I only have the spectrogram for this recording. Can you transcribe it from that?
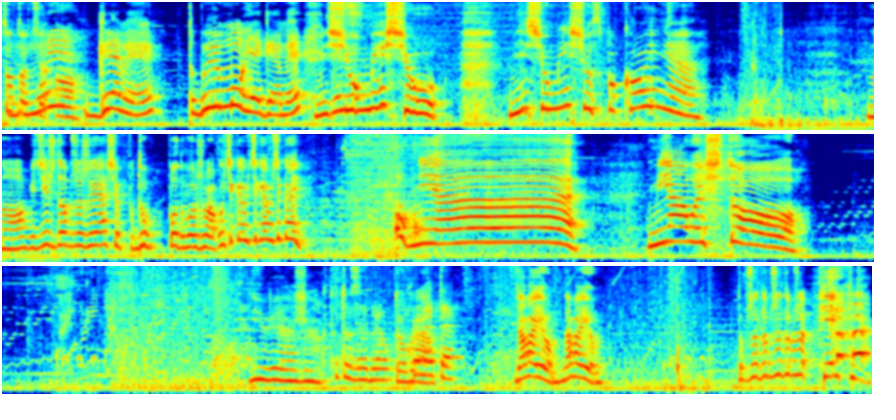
kto to cię... Moje O. gemy, to były moje gemy, Misiu, więc misiu! Misiu, misiu, spokojnie! No, widzisz dobrze, że ja się tu podłożyłam. Uciekaj, uciekaj, uciekaj! O nie! Miałeś to! Nie wierzę. kto to zebrał? Dobra. Koletę. Dawaj ją, dawaj ją. Dobrze, dobrze, dobrze. Pięknie.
